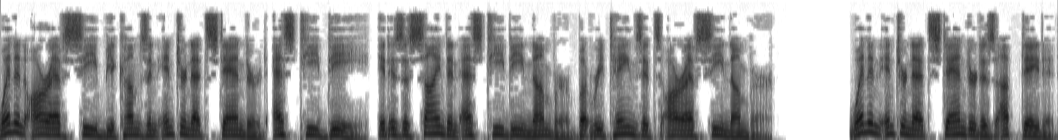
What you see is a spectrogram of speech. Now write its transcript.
When an RFC becomes an Internet Standard (STD), it is assigned an STD number but retains its RFC number. When an Internet standard is updated,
